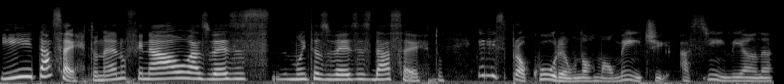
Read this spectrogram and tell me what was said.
e dá certo, né? No final, às vezes, muitas vezes dá certo. Eles procuram normalmente, assim, Liana,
